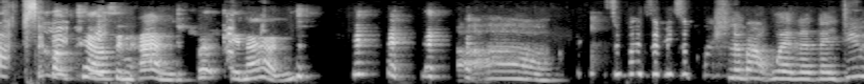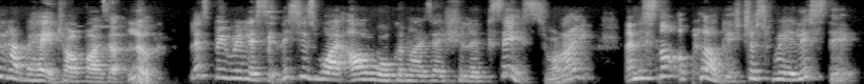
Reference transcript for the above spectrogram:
absolutely. cocktails in hand, book in hand. oh, I suppose there is a question about whether they do have a HR advisor. Look, let's be realistic. This is why our organization exists, right? And it's not a plug, it's just realistic.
